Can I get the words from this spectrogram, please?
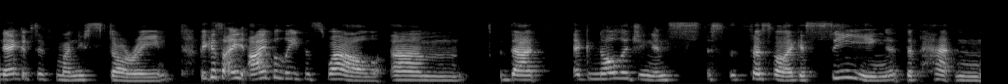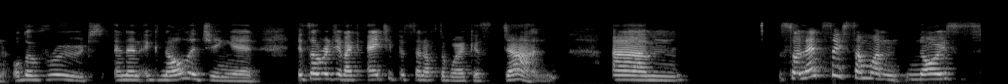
negative money story because i i believe as well um that acknowledging and first of all i guess seeing the pattern or the root and then acknowledging it it's already like 80% of the work is done. Um so let's say someone knows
